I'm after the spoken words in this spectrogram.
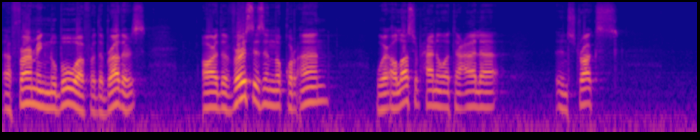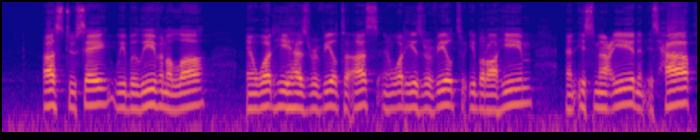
affirming nubuwa for the brothers are the verses in the Quran where Allah subhanahu wa ta'ala instructs us to say we believe in Allah and what He has revealed to us and what He has revealed to Ibrahim and Ismail and Ishaq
